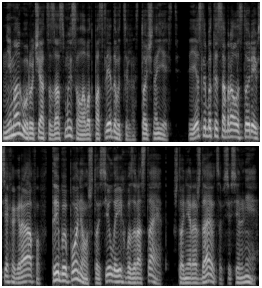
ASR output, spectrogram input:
Не могу ручаться за смысл, а вот последовательность точно есть. Если бы ты собрал истории всех аграфов, ты бы понял, что сила их возрастает, что они рождаются все сильнее.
